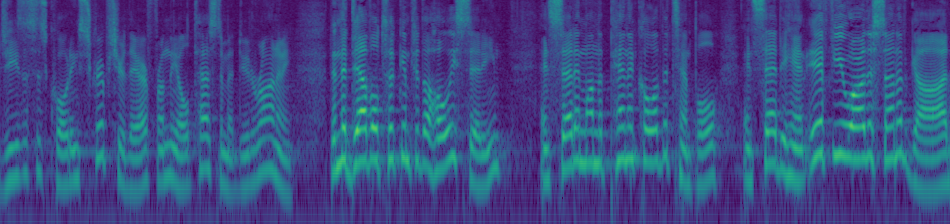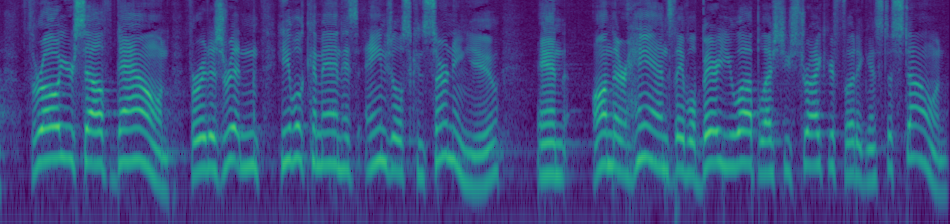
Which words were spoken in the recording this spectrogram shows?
Jesus is quoting scripture there from the Old Testament, Deuteronomy. Then the devil took him to the holy city and set him on the pinnacle of the temple and said to him, If you are the Son of God, throw yourself down, for it is written, He will command His angels concerning you, and on their hands they will bear you up, lest you strike your foot against a stone.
